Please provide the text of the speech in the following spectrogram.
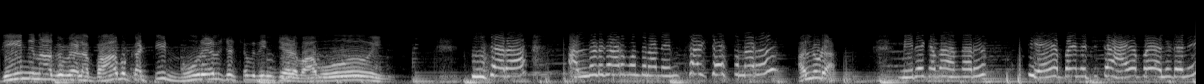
దీన్ని నాకు వీళ్ళ బాబు కట్టి నూరేళ్ళు శిక్ష విధించాడు బాబు. చూసారా అల్లుడు గారు ముందు నన్ను ఇన్సల్ట్ చేస్తున్నారు. అల్లుడా? మీరే కదా అన్నారు. ఏ అబ్బాయి నచ్చితే ఆ అబ్బాయి అల్లుడని.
